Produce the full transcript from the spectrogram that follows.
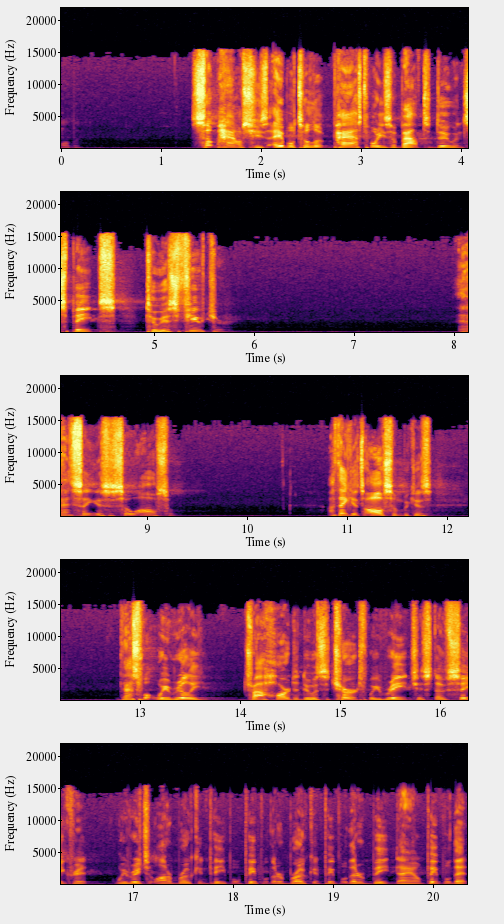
woman. Somehow, she's able to look past what he's about to do and speaks to his future. And I think this is so awesome. I think it's awesome because that's what we really try hard to do as a church. We reach, it's no secret, we reach a lot of broken people, people that are broken, people that are beat down, people that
